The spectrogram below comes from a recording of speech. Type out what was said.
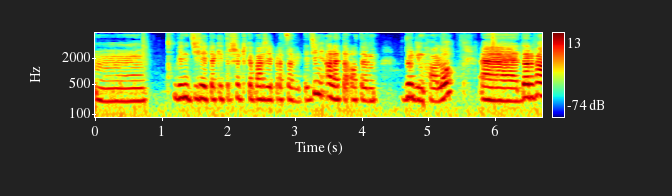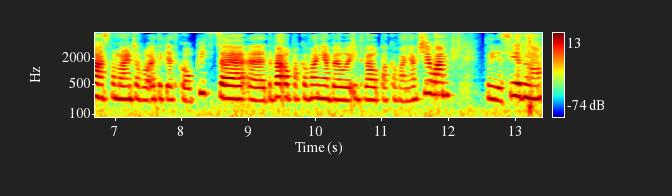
mm, więc dzisiaj taki troszeczkę bardziej pracowity dzień, ale to o tym w drugim holu. E, dorwałam z pomarańczową etykietką pizzę. E, dwa opakowania były i dwa opakowania wzięłam. Tu jest jedno,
